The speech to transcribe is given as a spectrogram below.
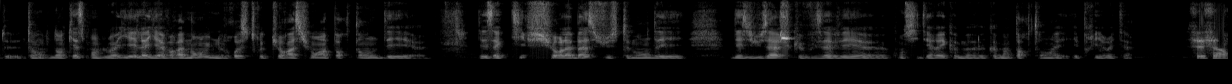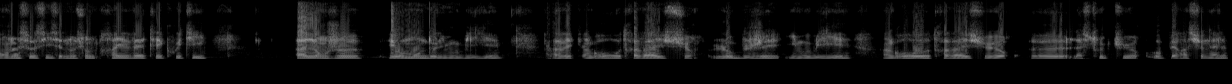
d'encaissement de, loyer. Là, il y a vraiment une restructuration importante des, euh, actifs sur la base justement des, usages que vous avez euh, considérés comme, euh, comme importants et, prioritaires. C'est ça, on associe cette notion de private equity à l'enjeu et au monde de l'immobilier, avec un gros travail sur l'objet immobilier, un gros travail sur la structure opérationnelle.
